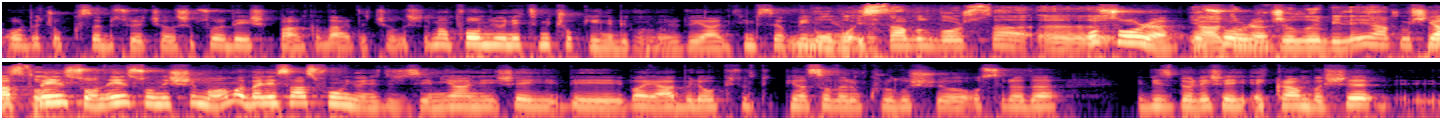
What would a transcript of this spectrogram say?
orada çok kısa bir süre çalışıp sonra değişik bankalarda çalıştım. Ama fon yönetimi çok yeni bir konuydu yani kimse bilmiyordu. bu İstanbul Borsa e, o sonra, o sonra. yardımcılığı bile yapmışsınız. Yaptım en son en son işim o ama ben esas fon yöneticisiyim. Yani şey bir bayağı böyle o bütün piyasaların kuruluşu o sırada biz böyle şey ekran başı e,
